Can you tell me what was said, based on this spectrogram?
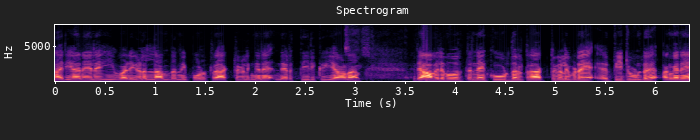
ഹരിയാനയിലെ ഈ വഴികളെല്ലാം തന്നെ ഇപ്പോൾ ട്രാക്ടറുകൾ ഇങ്ങനെ നിരത്തിയിരിക്കുകയാണ്. രാവിലെ മുതൽ തന്നെ കൂടുതൽ ട്രാക്ടറുകൾ ഇവിടെ എത്തിയിട്ടുണ്ട്. അങ്ങനെ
